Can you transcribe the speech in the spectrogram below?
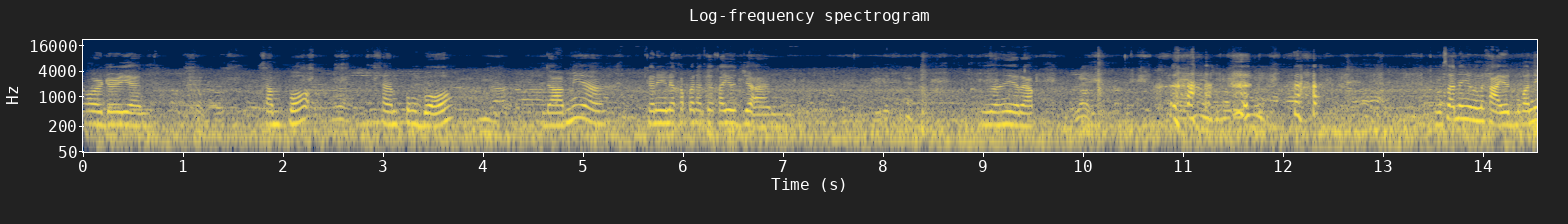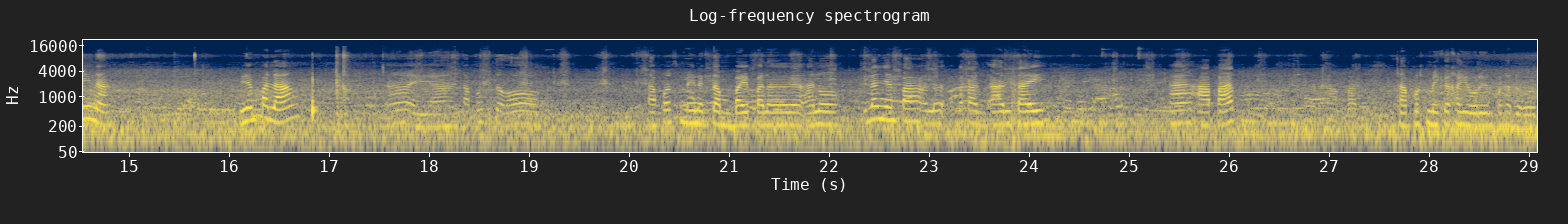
Ang order yan. Sampo? Sampung buo? Dami ah. Kanina ka pa nagkakayo dyan. Kung saan na yung nakayod mo kanina? Yan pa lang? Ah, ayan. Tapos to, oh. Tapos may nagtambay pa ng ano. Ilan yan pa? Ano, nakag-antay? Ha? Apat? Apat. Tapos may kakayo rin pa sa doon.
